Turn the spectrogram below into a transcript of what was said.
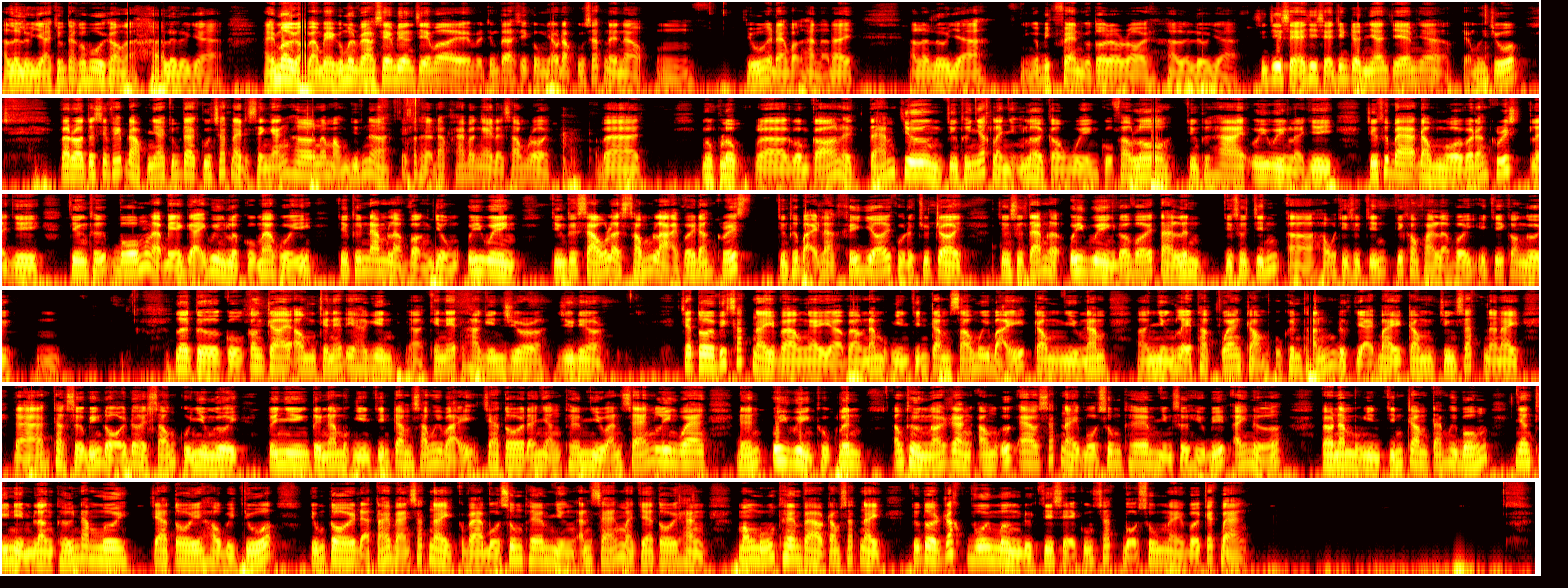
Hallelujah. Chúng ta có vui không ạ? Hallelujah. Hãy mời gọi bạn bè của mình vào xem đi anh chị em ơi và chúng ta sẽ cùng nhau đọc cuốn sách này nào. Ừ. Chúa đang vận hành ở đây. Hallelujah những cái big fan của tôi đâu rồi? Hallelujah. Xin chia sẻ chia sẻ chương trình nha anh chị em nha. Cảm ơn chúa. Và rồi tôi xin phép đọc nha. Chúng ta cuốn sách này thì sẽ ngắn hơn nó mỏng dính à. Chắc có thể đọc hai ba ngày là xong rồi. Và Mục lục uh, gồm có là 8 chương. Chương thứ nhất là những lời cầu nguyện của Phaolô, chương thứ hai uy quyền là gì, chương thứ ba đồng ngồi với đấng Christ là gì, chương thứ bốn là bẻ gãy quyền lực của ma quỷ, chương thứ năm là vận dụng uy quyền, chương thứ sáu là sống lại với đấng Christ, chương thứ bảy là khí giới của Đức Chúa Trời, chương thứ 8 là uy quyền đối với tà linh, chương thứ 9 uh, à, không có chương thứ 9 chứ không phải là với ý chí con người. Ừ. Lời tựa của con trai ông Kenneth E. Hagin, uh, Kenneth Hagin Jr. Cha tôi viết sách này vào ngày à, vào năm 1967 trong nhiều năm à, những lẽ thật quan trọng của Kinh Thánh được giải bày trong chương sách này đã thật sự biến đổi đời sống của nhiều người. Tuy nhiên từ năm 1967, cha tôi đã nhận thêm nhiều ánh sáng liên quan đến uy quyền thuộc linh. Ông thường nói rằng ông ước ao sách này bổ sung thêm những sự hiểu biết ấy nữa. Vào năm 1984, nhân kỷ niệm lần thứ 50 cha tôi hầu việc Chúa. Chúng tôi đã tái bản sách này và bổ sung thêm những ánh sáng mà cha tôi hằng mong muốn thêm vào trong sách này. Chúng tôi rất vui mừng được chia sẻ cuốn sách bổ sung này với các bạn.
